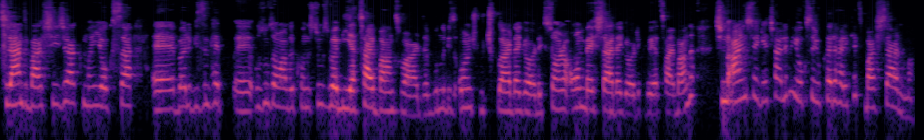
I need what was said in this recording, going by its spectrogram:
trend başlayacak mı yoksa e, böyle bizim hep e, uzun zamandır konuştuğumuz böyle bir yatay band vardı. Bunu biz 13.5'larda gördük. Sonra 15'lerde gördük bu yatay bandı. Şimdi aynı şey geçerli mi yoksa yukarı hareket başlar mı?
